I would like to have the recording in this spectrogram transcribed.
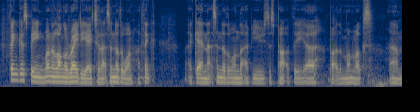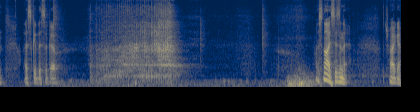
Fingers being run along a radiator, that's another one. I think again that's another one that I've used as part of the uh, part of the monologues. Um, let's give this a go. That's nice, isn't it? Try again.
